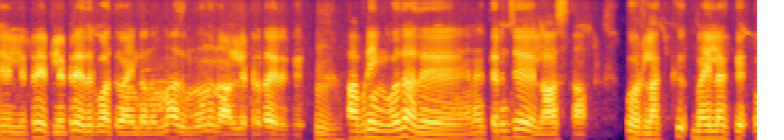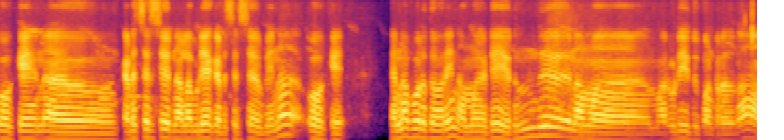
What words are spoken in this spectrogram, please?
ஏழு லிட்டர் எட்டு லிட்டர் எதிர்பார்த்து வாங்கிட்டு வந்தோம்னா அது மூணு நாலு லிட்டர் தான் இருக்கு. அப்படிங்கும்போது அது எனக்கு தெரிஞ்சு லாஸ் தான். ஒரு லக்கு பை லக்கு ஓகே கிடைச்சிருச்சு நல்லபடியாக கிடைச்சிருச்சு அப்படின்னா ஓகே என்னை பொறுத்தவரை நம்மகிட்டே இருந்து நம்ம மறுபடியும் இது பண்றது தான்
